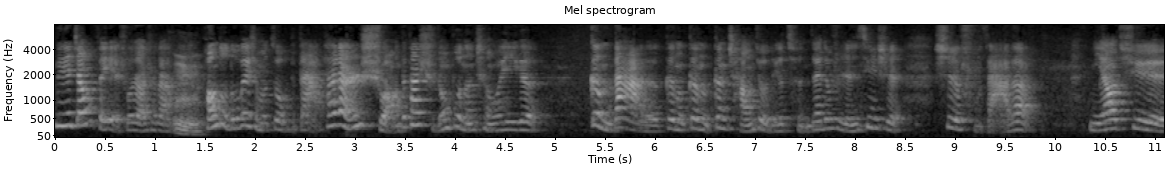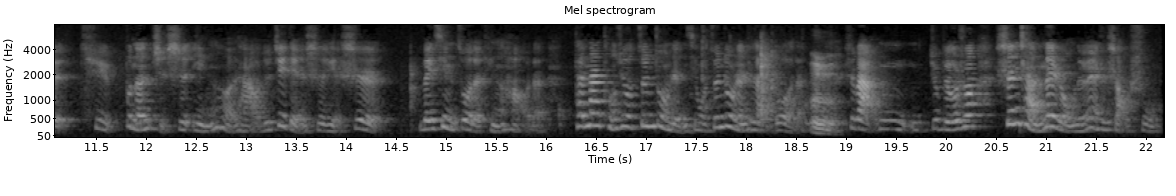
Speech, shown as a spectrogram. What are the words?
那天张斐也说到是吧？嗯，黄赌毒为什么做不大？它让人爽，但它始终不能成为一个更大的、更更更长久的一个存在。就是人性是是复杂的，你要去去不能只是迎合它。我觉得这点是也是微信做的挺好的，但它同时又尊重人性，我尊重人是懒惰的，嗯是吧？嗯，嗯就比如说生产内容的永远是少数，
